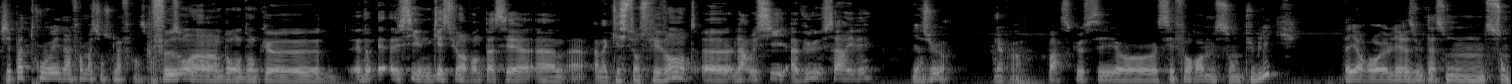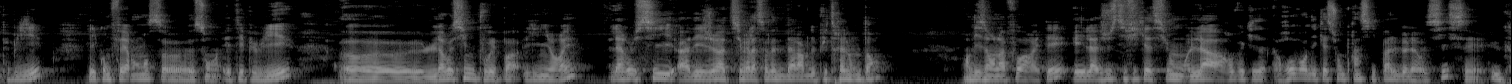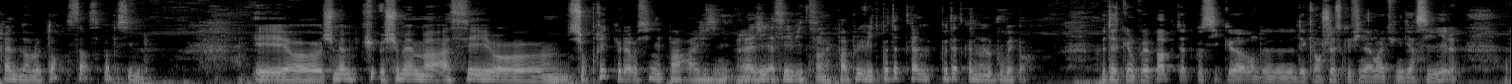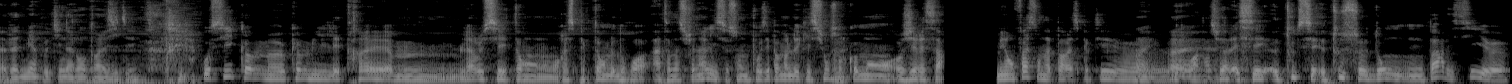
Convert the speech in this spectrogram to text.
J'ai pas trouvé d'informations sur la France. Faisons un bon. Donc, euh, donc, euh, si une question avant de passer à, à- à ma question suivante. Euh, la Russie a vu ça arriver? Bien sûr. D'accord. Parce que ces, euh, ces forums sont publics. D'ailleurs, euh, les résultats sont, sont publiés. Les conférences euh, sont été publiées. Euh, la Russie ne pouvait pas l'ignorer. La Russie a déjà tiré la sonnette d'alarme depuis très longtemps en disant là faut arrêter. Et la justification, la revendication principale de la Russie, c'est Ukraine dans l'OTAN. Ça, c'est pas possible. Et euh, je, suis même, cu- je suis même assez euh, surpris que la Russie n'ait pas réagi, réagi assez vite. Ouais. Enfin, plus vite. Peut-être qu'elle peut-être qu'elle ne le pouvait pas. Peut-être qu'elle ne pouvait pas, peut-être qu'aussi qu'avant de déclencher ce que finalement est une guerre civile, euh, Vladimir Poutine a longtemps hésité. Aussi, comme, euh, comme il est très. euh, la Russie étant respectant le droit international, ils se sont posé pas mal de questions sur Ouais. comment gérer ça. Mais en face, on n'a pas respecté euh, Ouais, le ouais, droit international. Et c'est euh, tout ce dont on parle ici euh,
